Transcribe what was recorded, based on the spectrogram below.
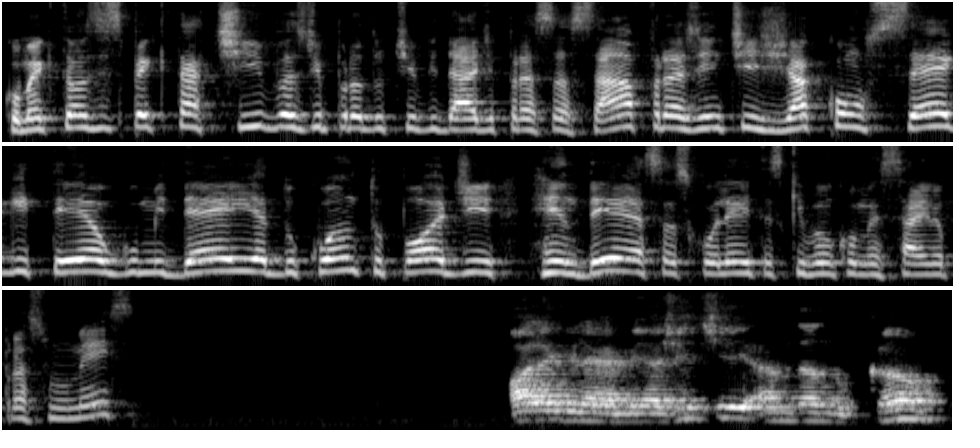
como é que estão as expectativas de produtividade para essa safra? A gente já consegue ter alguma ideia do quanto pode render essas colheitas que vão começar aí no próximo mês? Olha, Guilherme, a gente andando no campo,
